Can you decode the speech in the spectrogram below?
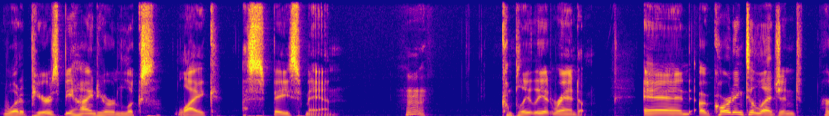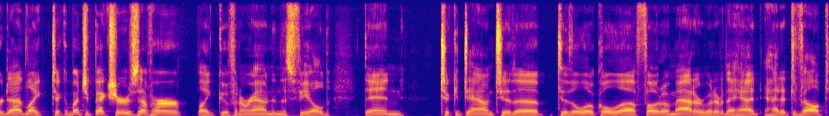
what appears behind her looks like a spaceman Hmm. completely at random. And according to legend, her dad like took a bunch of pictures of her like goofing around in this field, then took it down to the to the local uh, photo mat or whatever they had had it developed,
